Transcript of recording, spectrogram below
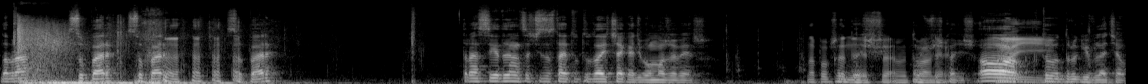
Dobra, super, super, super. Teraz jedyne co ci zostaje to tutaj czekać, bo może wiesz. Na poprzedniej kogoś jeszcze komuś ewentualnie. przeszkodzisz. O, Aj. tu drugi wleciał.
